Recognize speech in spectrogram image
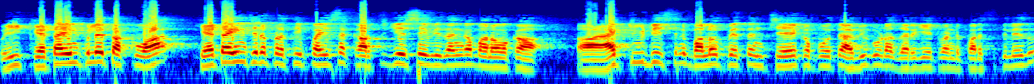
ఈ కేటాయింపులే తక్కువ. కేటాయించిన ప్రతి పైసా ఖర్చు చేసే విధంగా మనం ఒక యాక్టివిటీస్ని బలోపేతం చేయకపోతే అవి కూడా జరిగేటువంటి పరిస్థితి లేదు.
